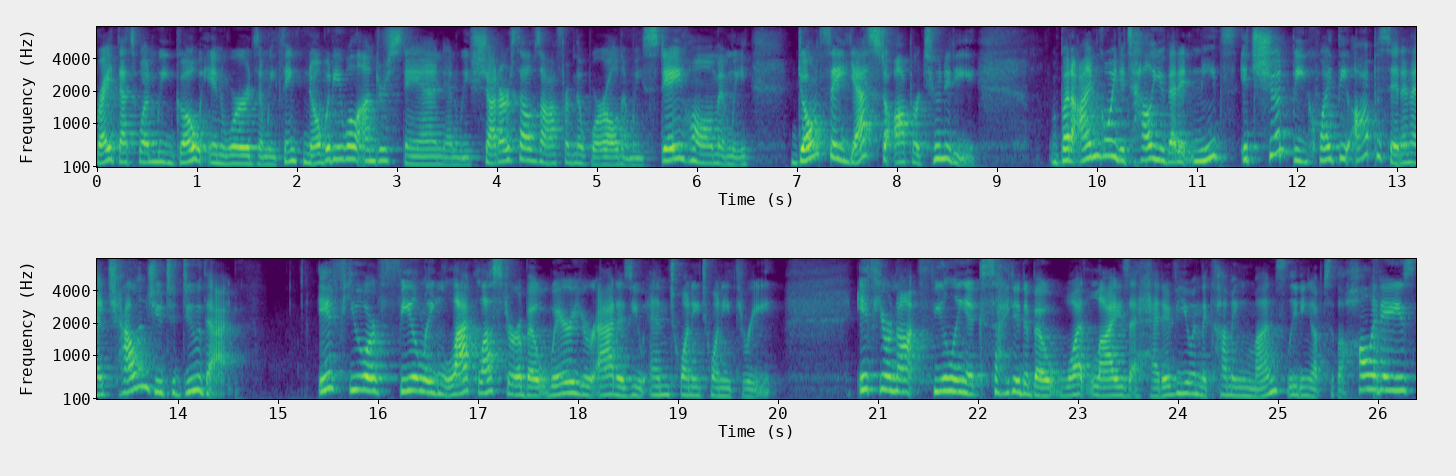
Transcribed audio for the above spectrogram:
right? That's when we go inwards and we think nobody will understand and we shut ourselves off from the world and we stay home and we don't say yes to opportunity. But I'm going to tell you that it needs, it should be quite the opposite. And I challenge you to do that. If you are feeling lackluster about where you're at as you end 2023, if you're not feeling excited about what lies ahead of you in the coming months leading up to the holidays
